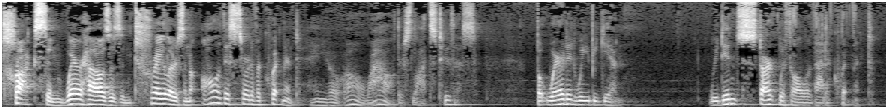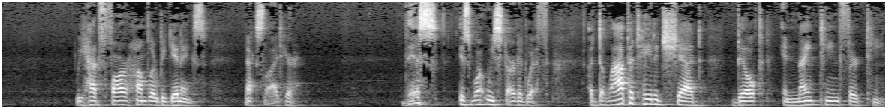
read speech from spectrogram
trucks and warehouses and trailers and all of this sort of equipment. And you go, oh, wow, there's lots to this. But where did we begin? We didn't start with all of that equipment. We had far humbler beginnings. Next slide here. This is what we started with a dilapidated shed built in 1913.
